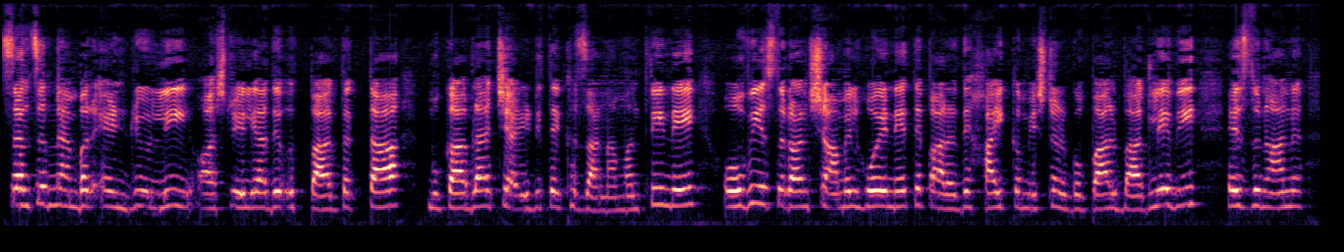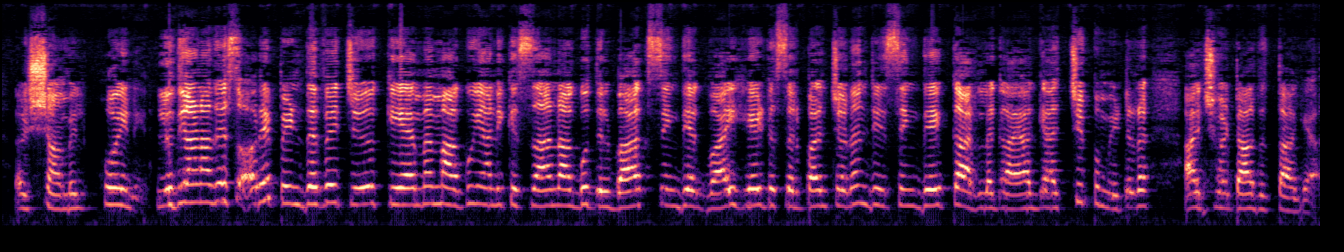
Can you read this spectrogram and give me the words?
ਸੰਸਦ ਮੈਂਬਰ ਐਂਡਰਿਊ ਲੀ, ਆਸਟ੍ਰੇਲੀਆ ਦੇ ਉਤਪਾਦਕਤਾ ਮੁਕਾਬਲਾ ਚੈਰਿਟੀ ਤੇ ਖਜ਼ਾਨਾ ਮੰਤਰੀ ਨੇ, ਉਹ ਵੀ ਇਸ ਦੌਰਾਨ ਸ਼ਾਮਿਲ ਹੋਏ ਨੇ ਤੇ ਭਾਰਤ ਦੇ ਹਾਈ ਕਮਿਸ਼ਨਰ ਗੋਪਾਲ ਬਾਗਲੇ ਵੀ ਇਸ ਦੌਰਾਨ ਸ਼ਾਮਿਲ ਹੋਏ ਨੇ। ਲੁਧਿਆਣਾ ਦੇ ਸਹੁਰੇ ਪਿੰਡ ਦੇ ਵਿੱਚ ਕੇਐਮਐਮ ਆਗੂ ਯਾਨੀ ਕਿਸਾਨ ਆਗੂ ਦਿਲਬਾਗ ਸਿੰਘ ਦੀ ਅਗਵਾਈ ਹੇਠ ਸਰਪੰਚ ਚਰਨਜੀਤ ਸਿੰਘ ਦੇ ਘਰ ਲਗਾਇਆ ਗਿਆ ਚਿਪ ਮੀਟਰ ਅੱਜ ਹਟਾ ਦਿੱਤਾ ਗਿਆ।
